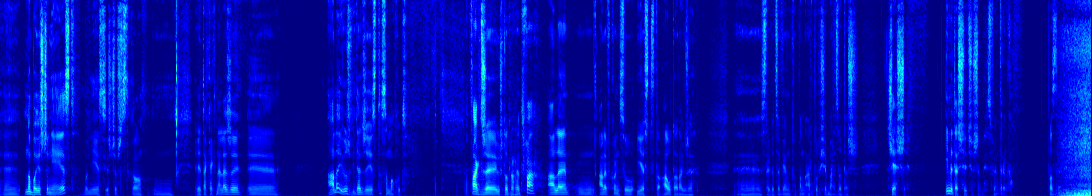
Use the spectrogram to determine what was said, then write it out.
y, no bo jeszcze nie jest, bo nie jest jeszcze wszystko mm, y, tak jak należy, ale już widać, że jest to samochód. Fakt, że już to trochę trwa, ale, mm, ale w końcu jest to auto, także z tego co wiem, to pan Artur się bardzo też cieszy. I my też się cieszymy swoją drogą. Pozdrawiam.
